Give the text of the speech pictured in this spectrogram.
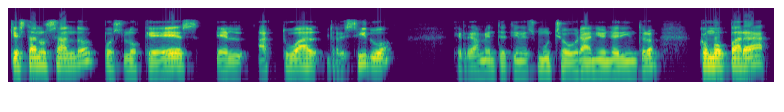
que están usando pues, lo que es el actual residuo, que realmente tienes mucho uranio en dentro, como para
